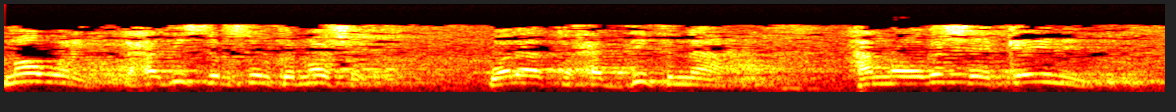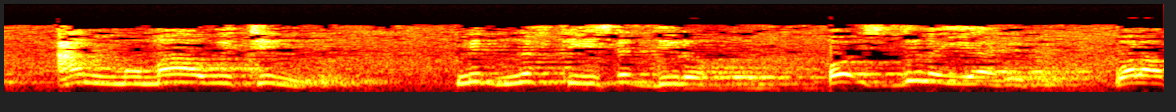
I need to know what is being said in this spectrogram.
نوري أحاديث رسولك نوشي ولا تحدثنا هنوغ شيكين عن مماوت mid naftiisa dilo oo isdilayaahi walaa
